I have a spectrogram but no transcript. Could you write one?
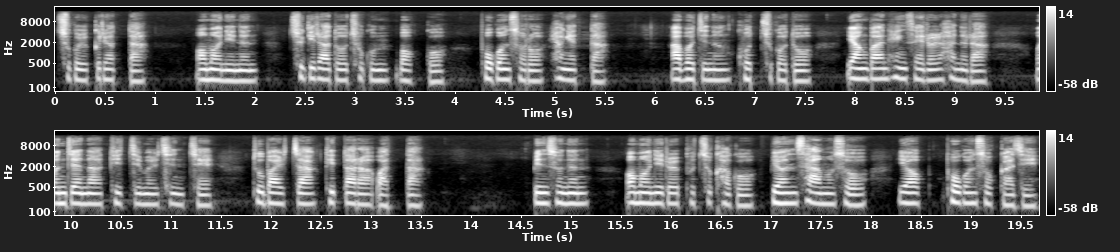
죽을 끓였다. 어머니는 죽이라도 조금 먹고 보건소로 향했다. 아버지는 곧 죽어도 양반 행세를 하느라 언제나 뒷짐을 진 채 두 발짝 뒤따라 왔다. 민수는 어머니를 부축하고 면사무소 옆 보건소까지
